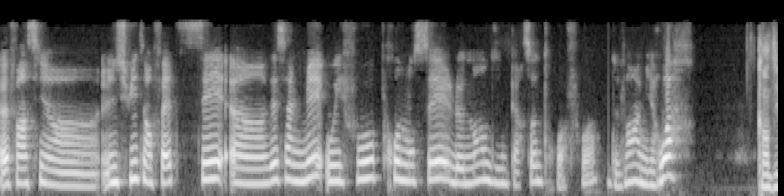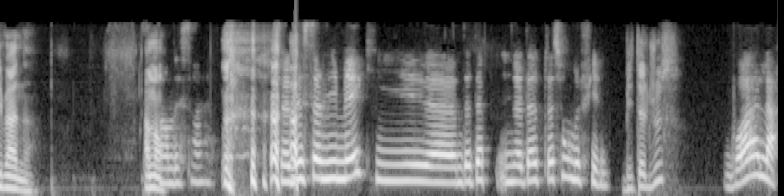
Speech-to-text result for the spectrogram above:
Enfin, si une suite en fait, c'est un dessin animé où il faut prononcer le nom d'une personne trois fois devant un miroir. Candyman. Ah non. C'est un dessin animé qui est une adaptation de film. Beetlejuice? Voilà.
